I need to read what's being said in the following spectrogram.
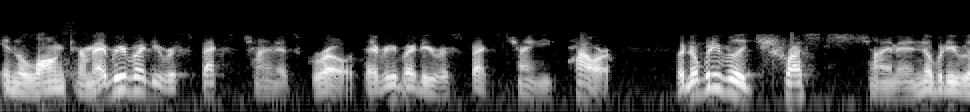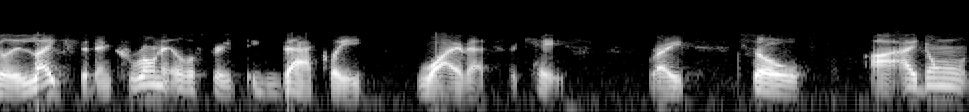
in the long term. Everybody respects China's growth. Everybody respects Chinese power. But nobody really trusts China and nobody really likes it. And Corona illustrates exactly why that's the case, right? So I don't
